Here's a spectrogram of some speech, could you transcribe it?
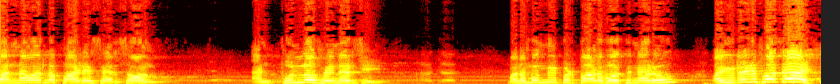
వన్ అవర్లో పాడేశారు song and full of energy మన ముందు ఇప్పుడు పాడబోతున్నారు. I you ready for that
